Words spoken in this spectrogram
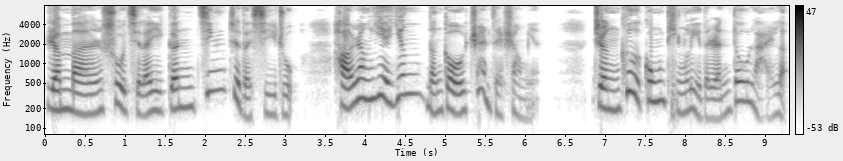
人们竖起了一根精致的锡柱，好让夜莺能够站在上面。整个宫廷里的人都来了。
